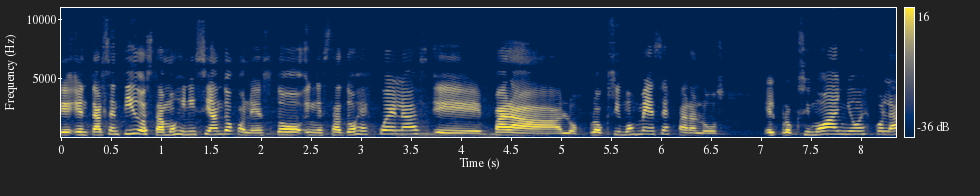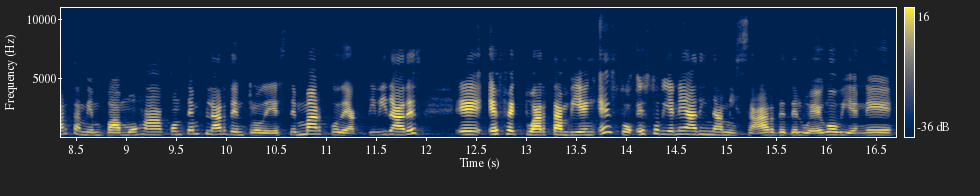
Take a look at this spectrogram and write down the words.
Eh, en tal sentido, estamos iniciando con esto en estas dos escuelas eh, para los próximos meses, para los el próximo año escolar también vamos a contemplar dentro de este marco de actividades eh, efectuar también esto. Esto viene a dinamizar, desde luego, viene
